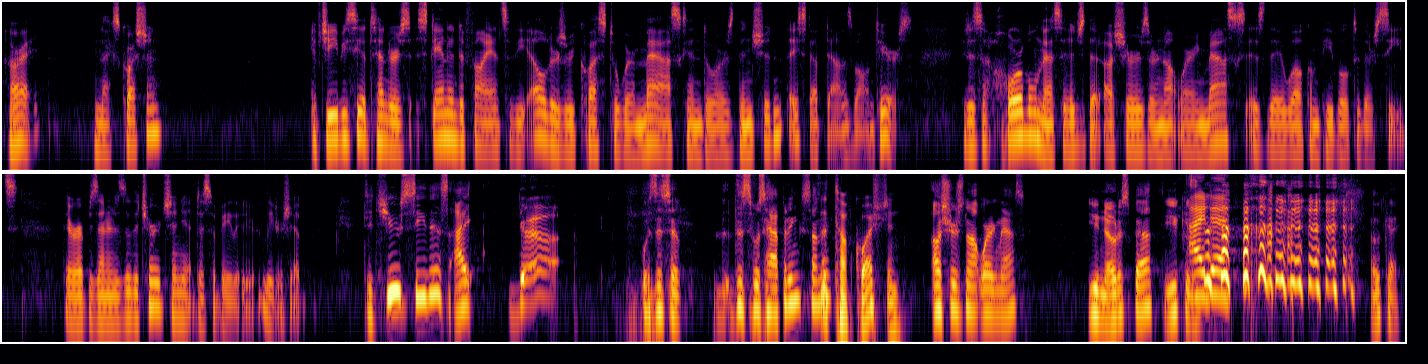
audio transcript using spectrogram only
All right. Next question. If GBC attenders stand in defiance of the elders' request to wear masks indoors, then shouldn't they step down as volunteers? It is a horrible message that ushers are not wearing masks as they welcome people to their seats. They're representatives of the church and yet disobey leader- leadership. Did you see this? I yeah. Was this a this was happening It's Sunday? a tough question. Ushers not wearing masks. You noticed, Beth? You can. I did. Okay.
